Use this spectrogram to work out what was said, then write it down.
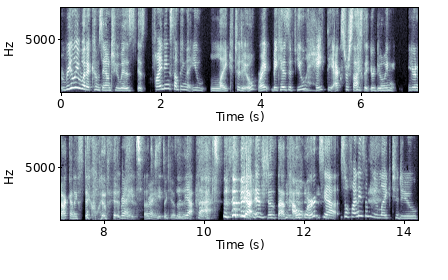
really what it comes down to is is finding something that you like to do right because if you mm-hmm. hate the exercise that you're doing you're not going to stick with it. Right. That's right. Just a yeah. Fact. yeah. It's just that's how it works. Yeah. So finding something you like to do,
